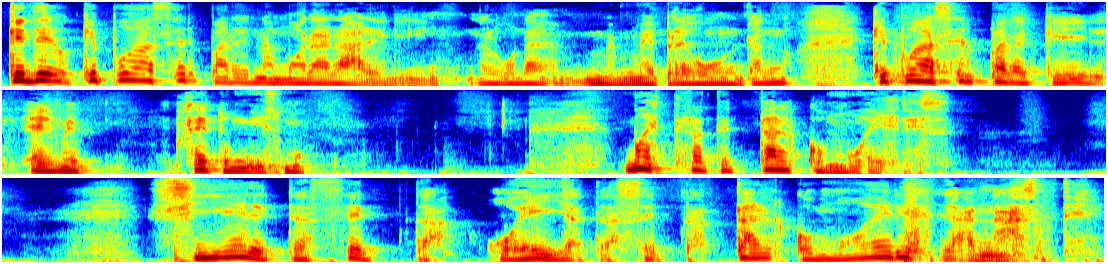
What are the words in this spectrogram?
¿qué, qué puedo hacer para enamorar a alguien? Alguna vez me, preguntan, ¿no? ¿Qué puedo hacer para que él, él me, sé tú mismo? Muéstrate tal como eres. Si él te acepta o ella te acepta tal como eres, ganaste.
